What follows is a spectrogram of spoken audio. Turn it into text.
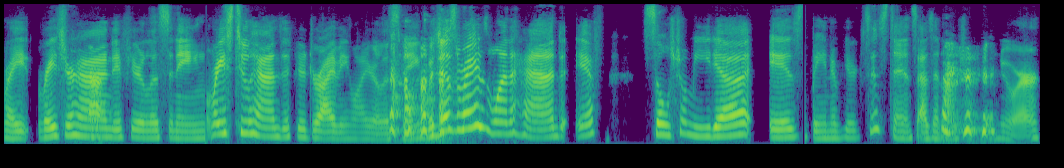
right raise your hand yeah. if you're listening raise two hands if you're driving while you're listening but just raise one hand if social media is the bane of your existence as an entrepreneur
